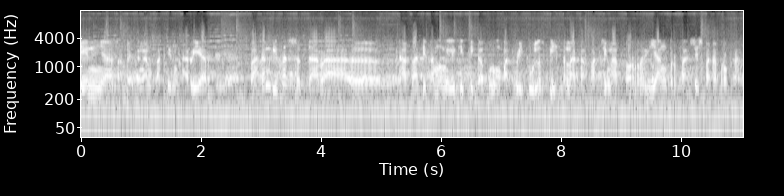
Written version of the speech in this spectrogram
chain-nya sampai dengan vaksin karier. Bahkan kita secara uh, data kita memiliki 34 ribu lebih tenaga vaksinator yang berbasis pada program.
